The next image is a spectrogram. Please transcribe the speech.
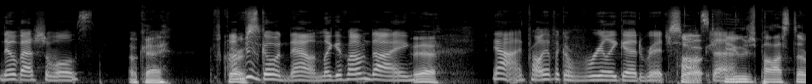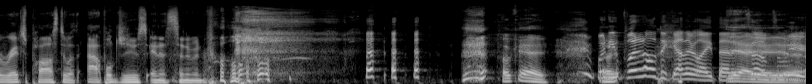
no vegetables. Okay. Of course. I'm just going down. Like if I'm dying, yeah, Yeah. I'd probably have like a really good rich So pasta. huge pasta, rich pasta with apple juice and a cinnamon roll. okay. When you Uh, put it all together like that, yeah, it yeah, sounds yeah. weird.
